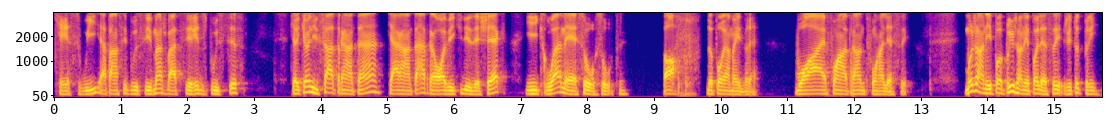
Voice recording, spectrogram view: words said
Chris, oui, à penser positivement, je vais attirer du positif. Quelqu'un lit ça à 30 ans, 40 ans, après avoir vécu des échecs, il y croit, mais saut, saut, tu sais. Oh, de pas vraiment être vrai. Ouais, faut en prendre, faut en laisser. Moi, j'en ai pas pris, j'en ai pas laissé. J'ai tout pris.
